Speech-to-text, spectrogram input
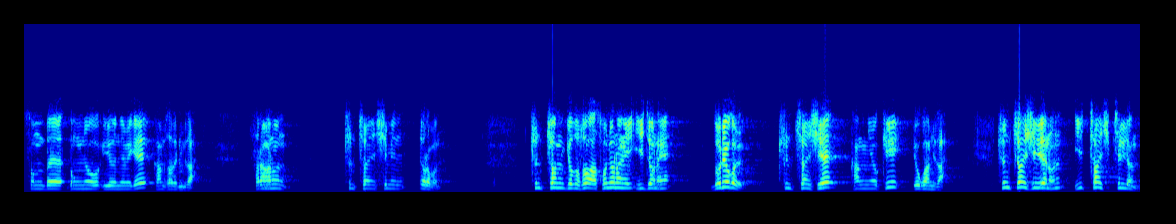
선배 동료 의원님에게 감사드립니다. 사랑하는 춘천 시민 여러분, 춘천교도소와 소년원의 이전에 노력을 춘천시에 강력히 요구합니다. 춘천시의회는 2017년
